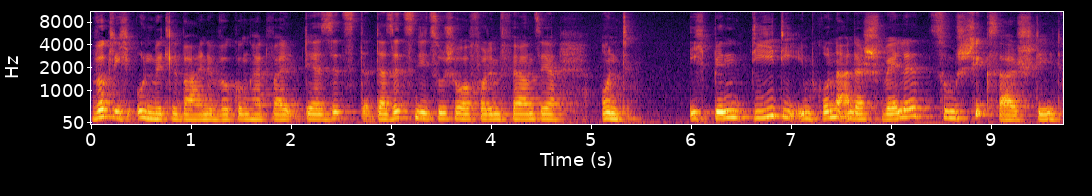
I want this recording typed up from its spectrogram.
wirklich unmittelbar eine Wirkung hat, weil der sitzt, da sitzen die Zuschauer vor dem Fernseher und ich bin die, die im Grunde an der Schwelle zum Schicksal steht.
